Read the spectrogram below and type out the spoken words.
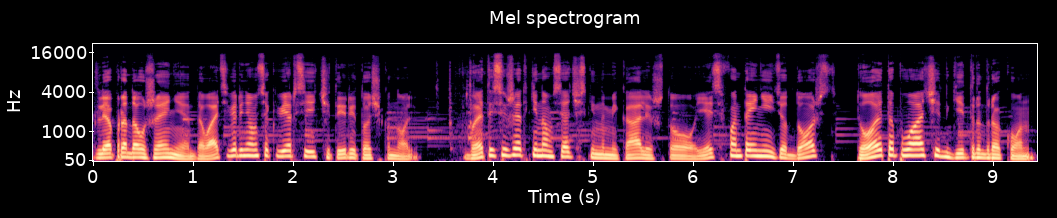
Для продолжения, давайте вернемся к версии 4.0. В этой сюжетке нам всячески намекали, что если в фонтейне идет дождь, то это плачет гидродракон.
